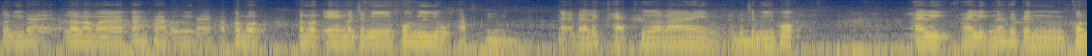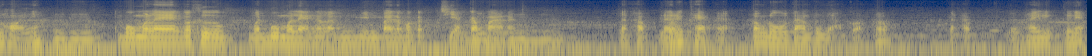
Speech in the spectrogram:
ตัวนี้ได้ แล้วเรามาตั้งค่าตรงนี้ได้ครับกำหนดกำหนดเองมันจะมีพวกนี้อยู่ครับ อืม เนี่ย direct tag คืออะไร แล้วก็จะมีพวกไฮลิกไฮลิกน่าจะเป็นก้นหอยอืมอืมบูมแมลงก็คือเหมือนบูมแมลงนั่นแหละมันบินไปแล้วมันก็เฉียงกลับมานะอือืม นะครับ direct tag เนี่ยต้องดูตามตัวอย่างก่อนครับนะครับอย่างไฮลิกตัวเนี้ย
